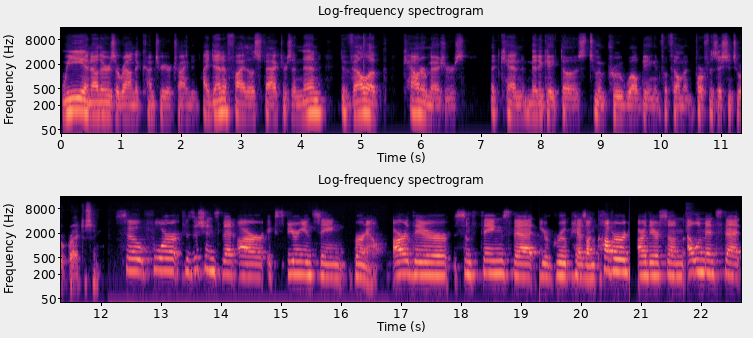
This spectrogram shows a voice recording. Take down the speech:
we and others around the country are trying to identify those factors and then develop countermeasures that can mitigate those to improve well being and fulfillment for physicians who are practicing. So, for physicians that are experiencing burnout, are there some things that your group has uncovered? Are there some elements that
